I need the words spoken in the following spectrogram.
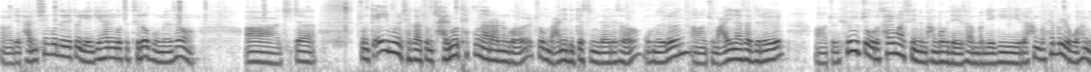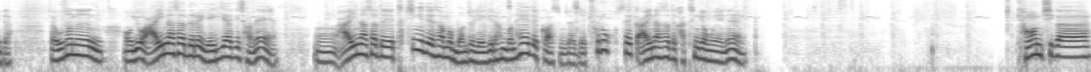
어, 이제 다른 친구들이 또 얘기하는 것도 들어보면서 아 진짜 좀 게임을 제가 좀 잘못했구나라는 걸 좀 많이 느꼈습니다. 그래서 오늘은 어, 좀 아이나사들을 어, 좀 효율적으로 사용할 수 있는 방법에 대해서 한번 얘기를 한번 해보려고 합니다. 자 우선은 어, 요 아이나사들을 얘기하기 전에 음, 아이나사드의 특징에 대해서 한번 먼저 얘기를 한번 해야 될 것 같습니다. 이제 초록색 아이나사드 같은 경우에는 경험치가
